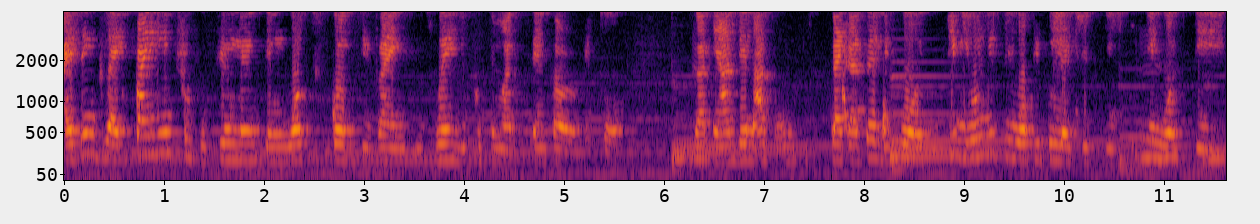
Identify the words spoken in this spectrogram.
I think like finding true fulfillment in what God designed is when you put Him at the center of it all. Exactly. And then as like I said before, you only see what people let you see. You see mm. what they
